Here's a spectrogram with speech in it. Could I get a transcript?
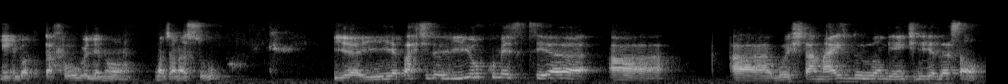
em Botafogo, ali no, na Zona Sul. E aí, a partir dali, eu comecei a, a a gostar mais do ambiente de redação,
